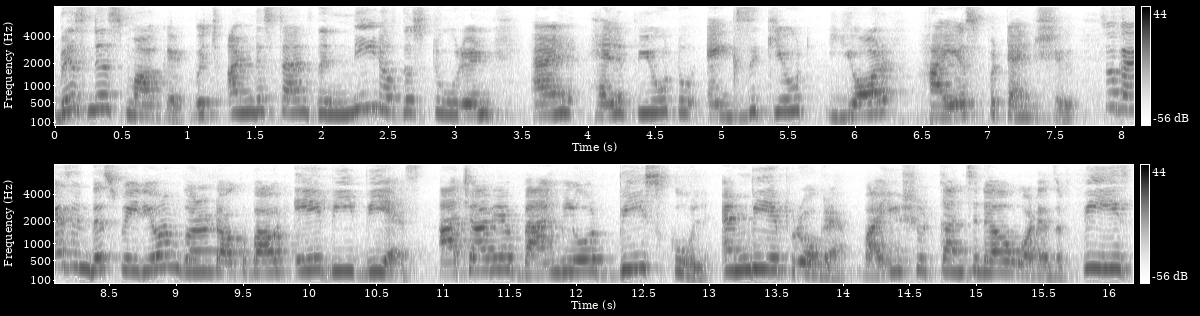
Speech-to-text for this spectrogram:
business market, which understands the need of the student and help you to execute your highest potential. So guys, in this video, I'm going to talk about ABBS, Acharya Bangalore B School MBA program. Why you should consider what is the fees,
